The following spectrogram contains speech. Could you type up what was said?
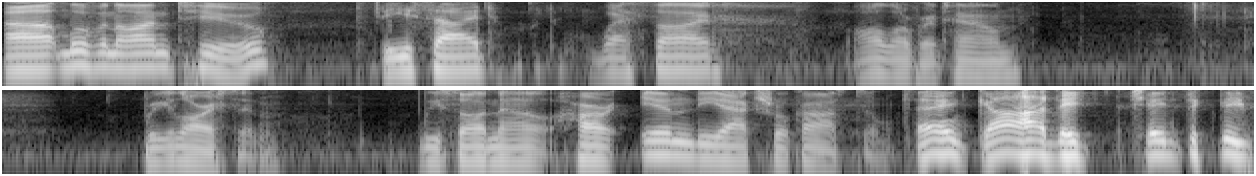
uh, moving on to the East Side. West Side, all over town. Brie Larson. We saw now her in the actual costume. Thank God they changed the they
